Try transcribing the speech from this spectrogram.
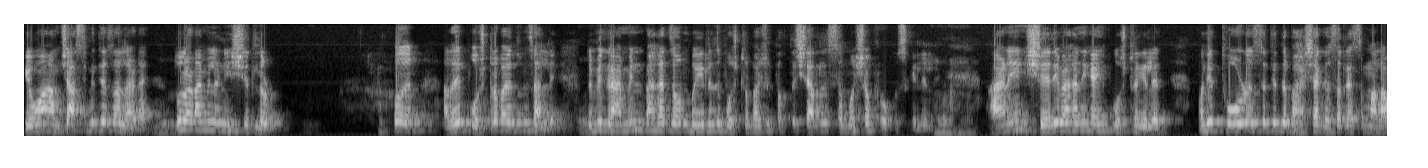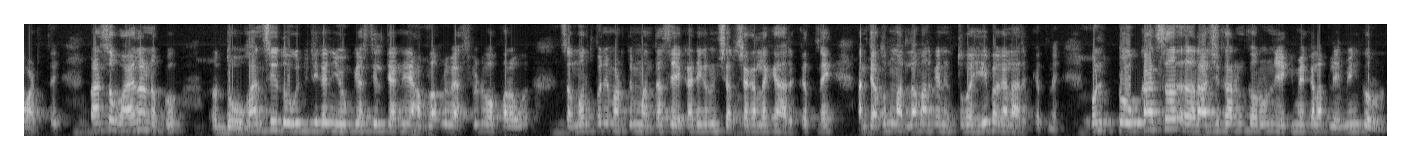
किंवा आमच्या अस्मितेचा लढा आहे तो लढा आम्ही निश्चित लढू पण आता हे पोस्टर भाषेतून चालले तुम्ही ग्रामीण भागात जाऊन बघितलं तर पोस्टर भाषेत फक्त शहरातील समस्या फोकस केलेलं आहे आणि शहरी भागाने काही पोस्टर केलेत म्हणजे थोडंसं तिथं भाषा घसरली असं मला वाटतंय. पण असं व्हायला नको. दोघांचे दोघी ठिकाणी योग्य असतील त्यांनी आपलं आपलं व्यासपीठ वापरावं. समर्थपणे तुम्ही म्हणता असं एका ठिकाणी चर्चा करायला काही हरकत नाही. आणि त्यातून मधला मार्ग निघतो का हे बघायला हरकत नाही. पण टोकाचं राजकारण करून एकमेकाला ब्लेमिंग करून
